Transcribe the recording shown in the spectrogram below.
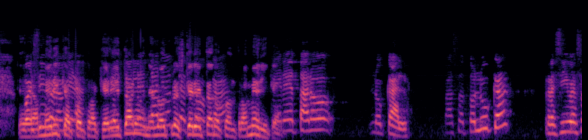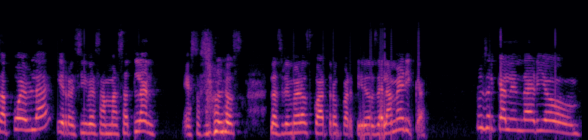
eh, pues América contra Querétaro, en el otro es Querétaro contra América. Querétaro local. Vas a Toluca, recibes a Puebla y recibes a Mazatlán. Esos son los, los primeros cuatro partidos del América. Pues el calendario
